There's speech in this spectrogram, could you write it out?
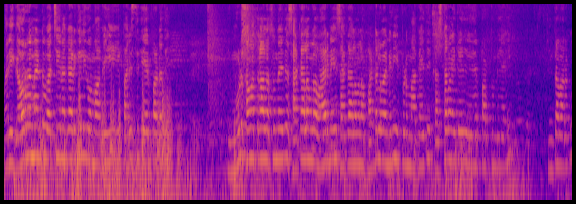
మరి గవర్నమెంట్ వచ్చిన కాడికి వెళ్ళి మాకు ఈ పరిస్థితి ఏర్పడ్డది. ఈ మూడు సంవత్సరాల సుంద అయితే సకాలంలో వారిని సకాలంలో పంటలు పండినాయి ఇప్పుడు మాకైతే కష్టం అయితే ఏర్పడుతుంది అని ఇంతవరకు.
